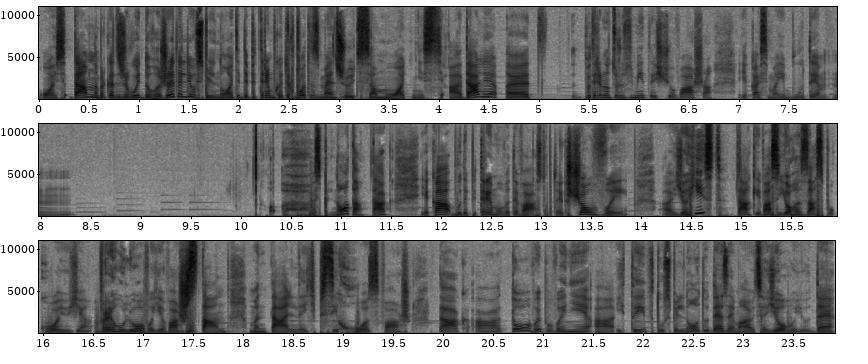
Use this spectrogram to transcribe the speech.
Ось Там, наприклад, живуть довгожителі у спільноті, де підтримка і турботи зменшують самотність. А далі е, потрібно зрозуміти, що ваша якась має бути. Е, спільнота, так, яка буде підтримувати вас. Тобто, якщо ви е, йогіст, так, і вас йога заспокоює, врегульовує ваш стан ментальний, психоз ваш, так, то ви повинні йти в ту спільноту, де займаються йогою, де.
